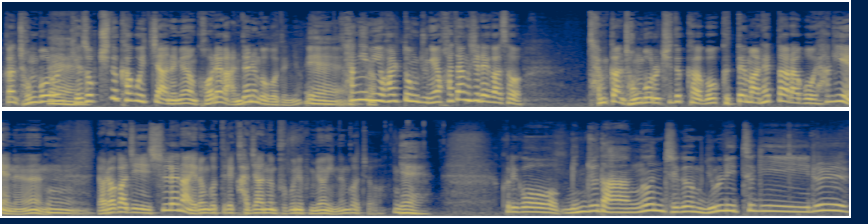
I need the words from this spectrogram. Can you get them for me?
그러니까 정보를 네. 계속 취득하고 있지 않으면 거래가 안 되는 거거든요. 예. 상임위 활동 중에 화장실에 가서 잠깐 정보를 취득하고 그때만 했다라고 하기에는 음. 여러 가지 신뢰나 이런 것들이 가지 않는 부분이 분명히 있는 거죠. 예. 그리고 민주당은 지금 윤리특위를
